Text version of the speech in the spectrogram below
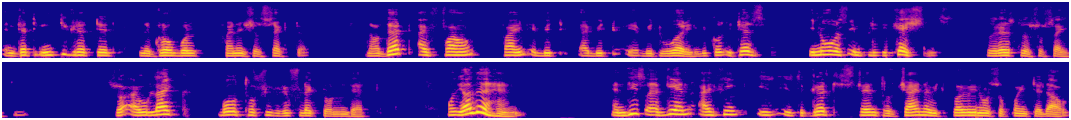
and getting integrated in the global financial sector. Now that I found find a bit a bit a bit worrying because it has enormous implications for the rest of society. So I would like both of you to reflect on that. On the other hand, and this again, I think is, is the great strength of China, which Praveen also pointed out,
